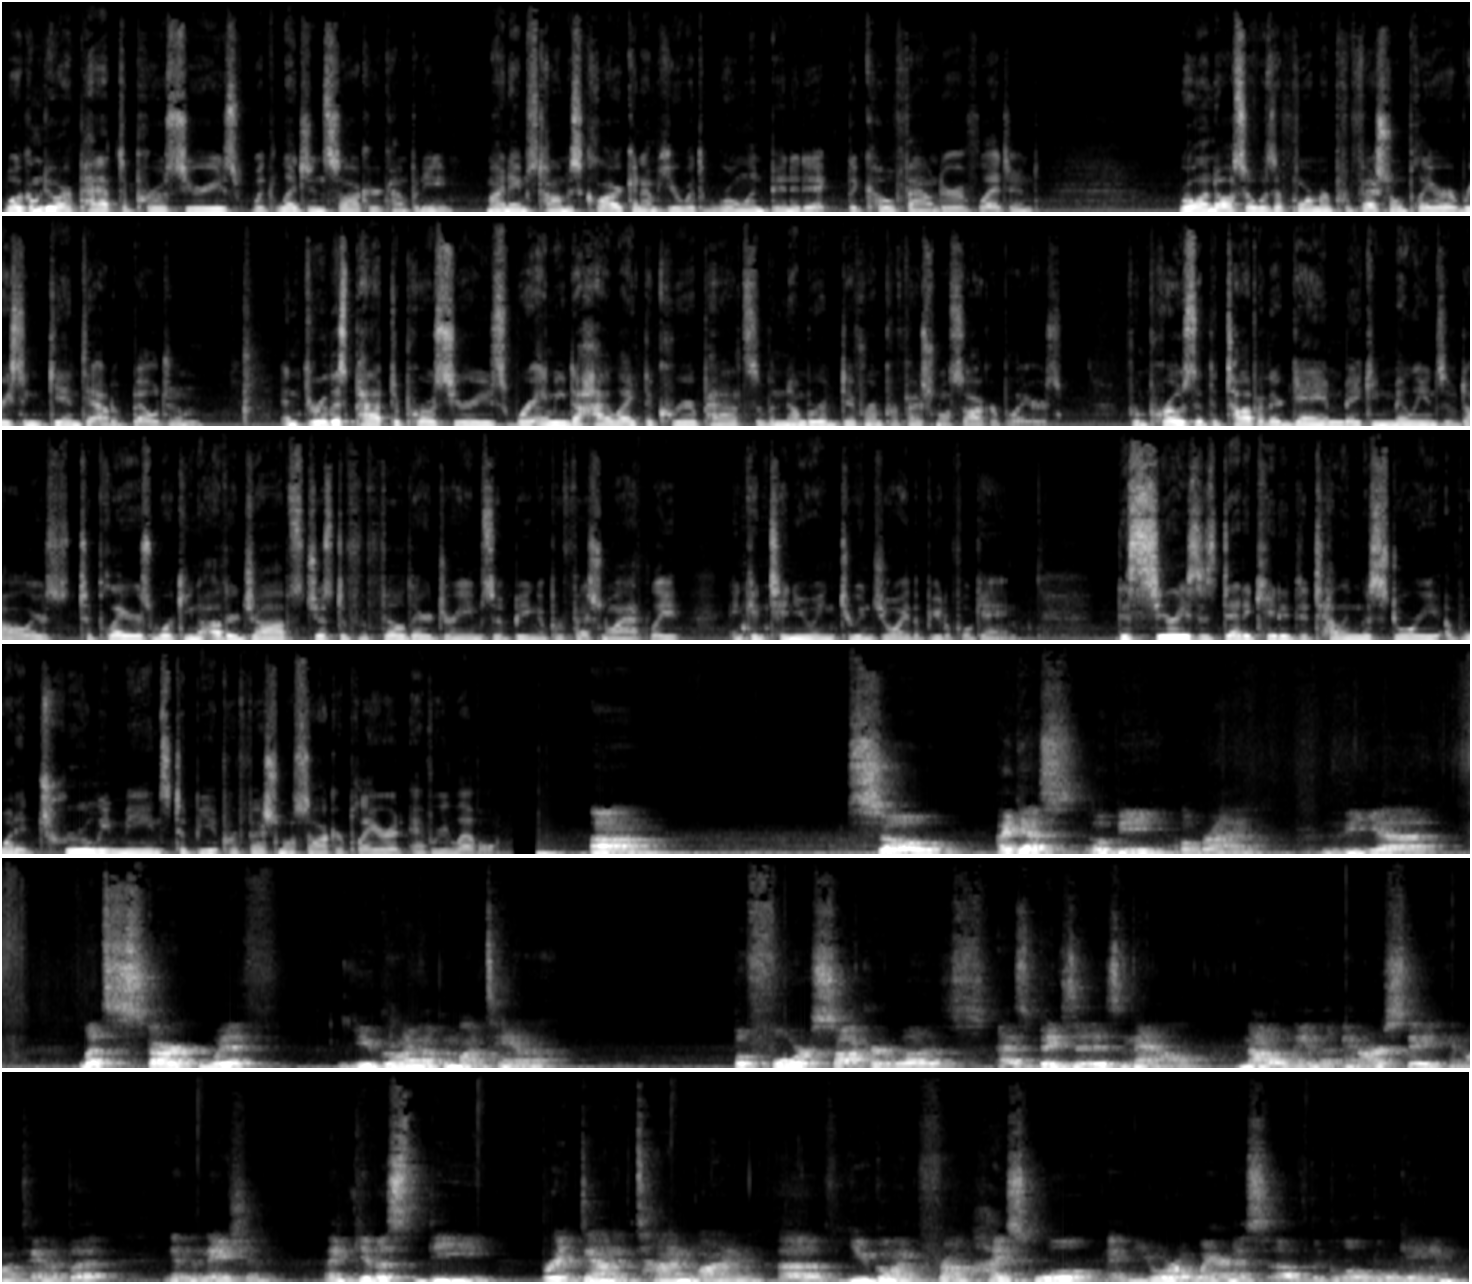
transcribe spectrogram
Welcome to our Path to Pro series with Legend Soccer Company. My name's Thomas Clark, and I'm here with Roland Benedict, the co founder of Legend. Roland also was a former professional player at Racing Ghent out of Belgium. And through this Path to Pro series, we're aiming to highlight the career paths of a number of different professional soccer players. From pros at the top of their game, making millions of dollars, to players working other jobs just to fulfill their dreams of being a professional athlete and continuing to enjoy the beautiful game. This series is dedicated to telling the story of what it truly means to be a professional soccer player at every level. Um, so I guess Ob O'Brien, the uh, let's start with you growing up in Montana before soccer was as big as it is now, not only in the in our state in Montana but in the nation. And give us the breakdown and timeline of you going from high school and your awareness of the global game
